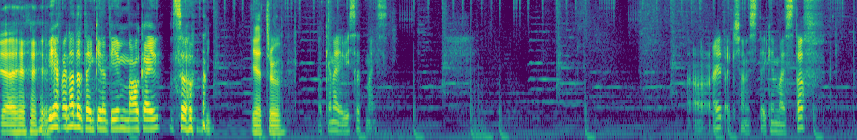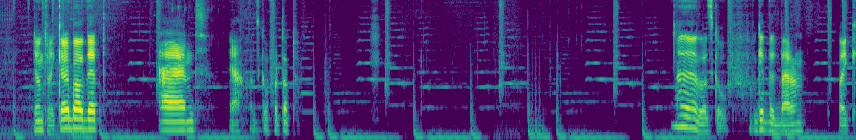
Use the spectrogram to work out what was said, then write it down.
Yeah, yeah, yeah. we have another tank in the team, Maokai. So yeah, true. Oh, can I reset? Nice. Alright, Action is taking my stuff. Don't really care about that. And yeah, let's go for top. Uh, let's go. Get that Baron. Like,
